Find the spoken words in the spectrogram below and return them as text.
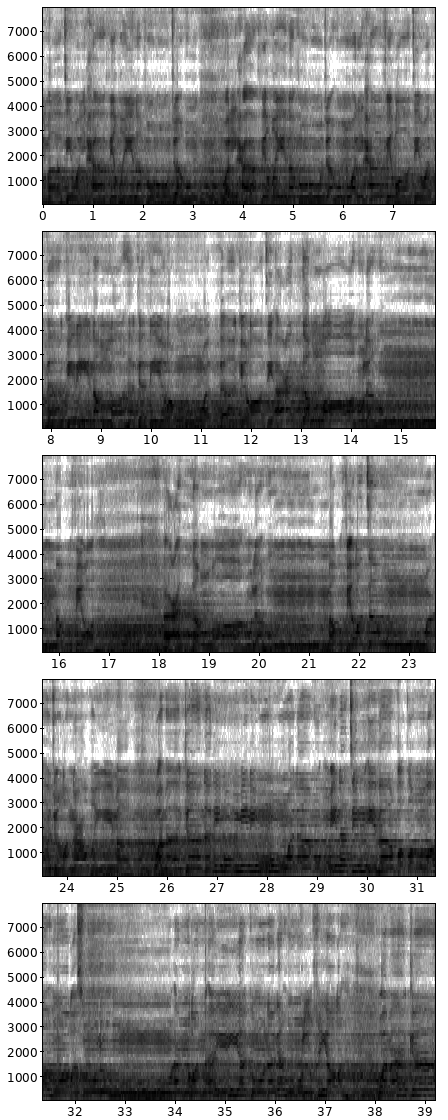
والصائمات والحافظين فروجهم والحافظين فروجهم والحافظات والذاكرين الله كثيرا والذاكرات أعد الله لهم مغفرة أعد الله لهم مغفرة وأجرا عظيما. وما كان لمؤمن مؤمنة إذا قضى الله ورسوله أمرا أن يكون لهم الخيرة وما كان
